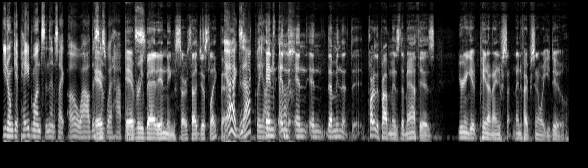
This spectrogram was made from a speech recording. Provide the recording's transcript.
you don't get paid once. And then it's like, oh, wow, this is what happens. Every bad ending starts out just like that. Yeah, exactly. Like, and and, ugh. and and I mean, the, the, part of the problem is the math is you're going to get paid on 95 percent of what you do.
